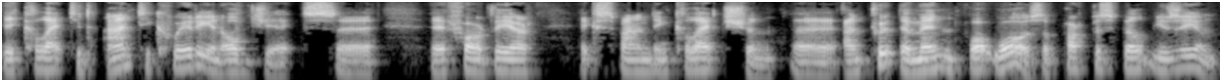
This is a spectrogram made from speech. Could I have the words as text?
they collected antiquarian objects uh, uh, for their expanding collection uh, and put them in what was a purpose built museum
